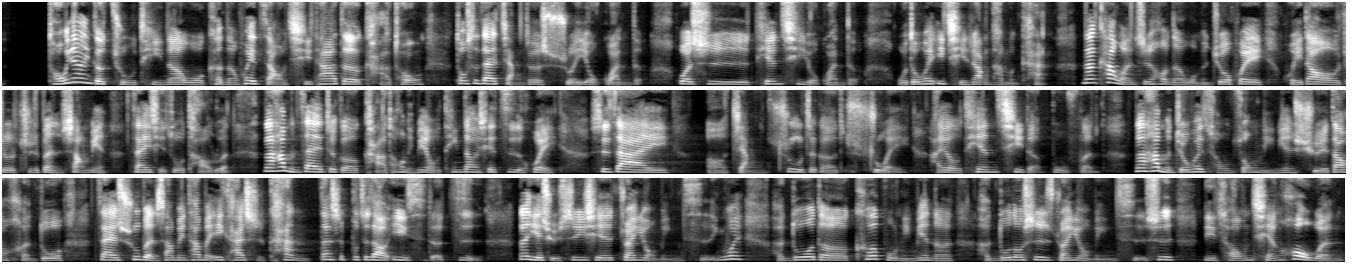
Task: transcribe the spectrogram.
同样一个主题呢，我可能会找其他的卡通，都是在讲这水有关的，或者是天气有关的，我都会一起让他们看。那看完之后呢，我们就会回到这个纸本上面，在一起做讨论。那他们在这个卡通里面有听到一些智慧，是在。呃，讲述这个水还有天气的部分，那他们就会从中里面学到很多在书本上面他们一开始看但是不知道意思的字，那也许是一些专有名词，因为很多的科普里面呢，很多都是专有名词，是你从前后文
